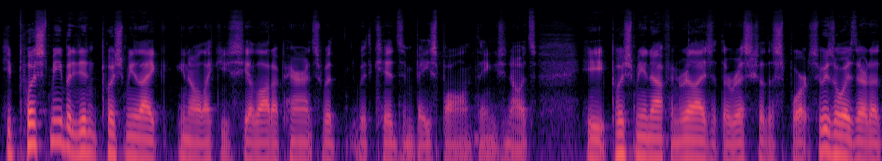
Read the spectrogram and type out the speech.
he pushed me, but he didn't push me like you know like you see a lot of parents with with kids in baseball and things. You know, it's he pushed me enough and realized that the risks of the sport. So he was always there to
